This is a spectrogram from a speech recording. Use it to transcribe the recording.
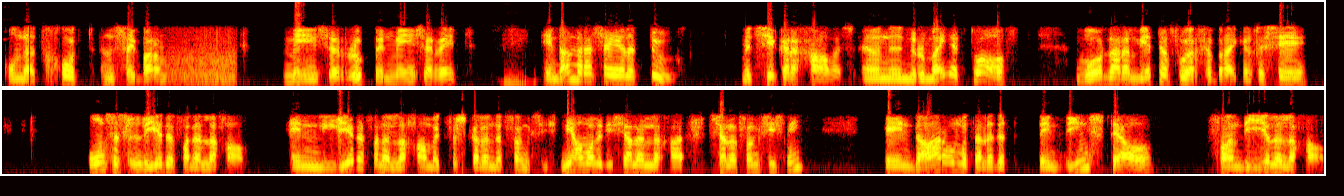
omdat God in sy barm mense roep en mense red. En dan rus hy hulle toe met sekere gawes. En in Romeine 12 word daar 'n metafoor gebruik en gesê ons is lede van 'n liggaam en lede van 'n liggaam het verskillende funksies. Nie almal het dieselfde liggaam selfe funksies nie. En daarom moet hulle dit ten diens stel van die hele liggaam.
